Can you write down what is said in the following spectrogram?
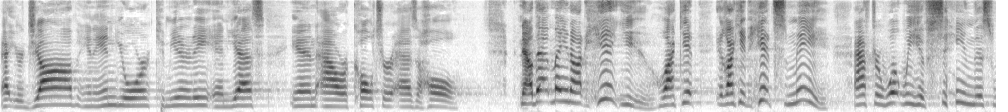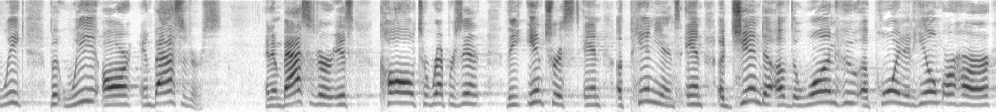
at your job and in your community, and yes, in our culture as a whole. Now, that may not hit you like it, like it hits me after what we have seen this week, but we are ambassadors. An ambassador is called to represent the interests and opinions and agenda of the one who appointed him or her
